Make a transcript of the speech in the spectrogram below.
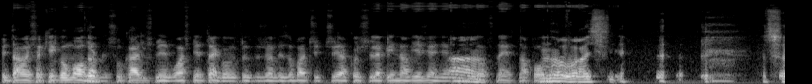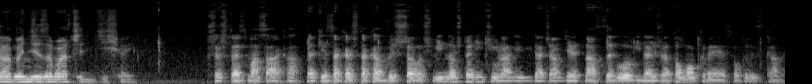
pytałeś jakiego moda, my szukaliśmy właśnie tego, żeby, zobaczyć czy jakoś lepiej nawiezienie A. widoczne jest na polu. No właśnie. To trzeba będzie zobaczyć dzisiaj. Przecież to jest masakra. Jak jest jakaś taka wyższa roślinność, to nic ciula nie widać, a w 19 było widać, że to mokre jest opryskane.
